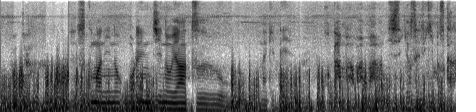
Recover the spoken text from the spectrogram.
おばちゃんスクマニのオレンジのやつを投げてバンバンバンバンってして寄せてきますから。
